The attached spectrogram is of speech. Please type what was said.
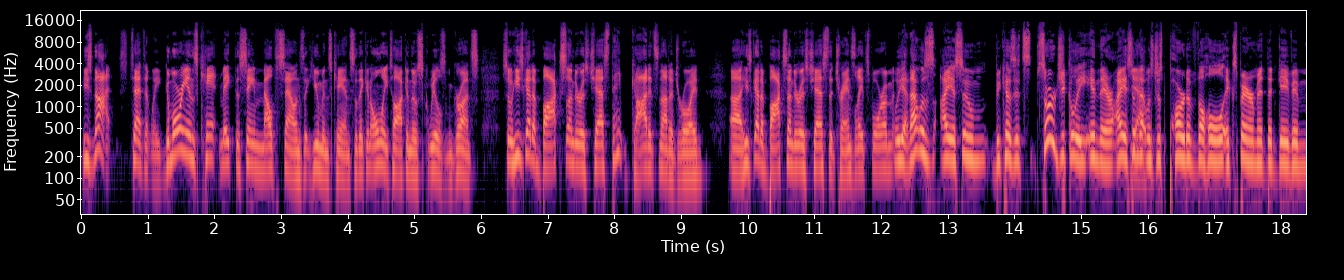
He's not technically. Gamorreans can't make the same mouth sounds that humans can, so they can only talk in those squeals and grunts. So he's got a box under his chest. Thank God it's not a droid. Uh, he's got a box under his chest that translates for him. Well, yeah, that was, I assume, because it's surgically in there. I assume Yeah. that was just part of the whole experiment that gave him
